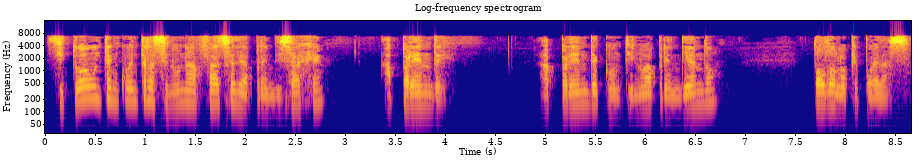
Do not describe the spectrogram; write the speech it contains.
Si tú aún te encuentras en una fase de aprendizaje, aprende, aprende, continúa aprendiendo todo lo que puedas.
